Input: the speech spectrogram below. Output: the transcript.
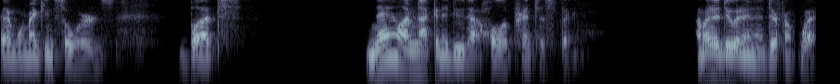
and we're making swords, but now I'm not going to do that whole apprentice thing. I'm going to do it in a different way.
